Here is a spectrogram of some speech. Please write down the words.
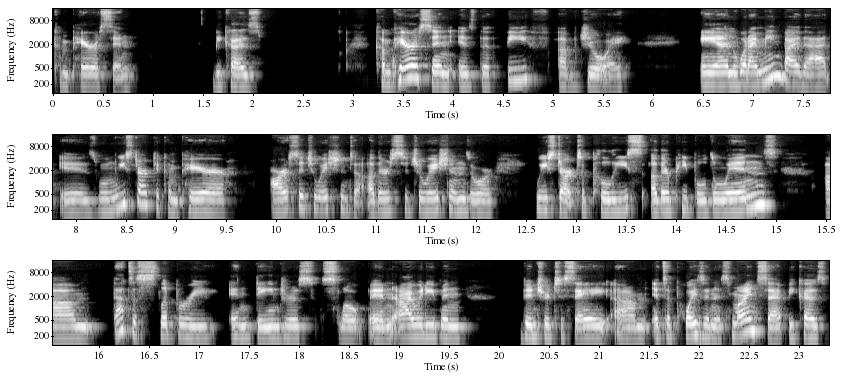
comparison because comparison is the thief of joy. And what I mean by that is when we start to compare our situation to other situations or we start to police other people's wins, um, that's a slippery and dangerous slope. And I would even venture to say um, it's a poisonous mindset because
